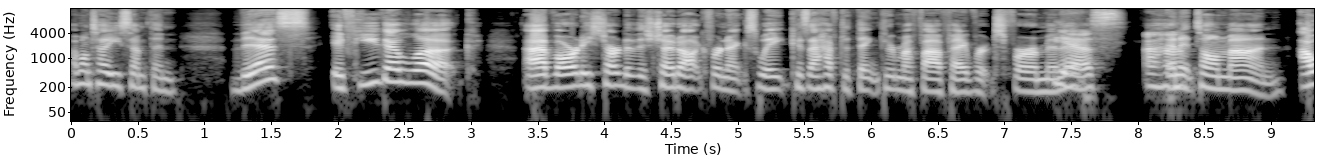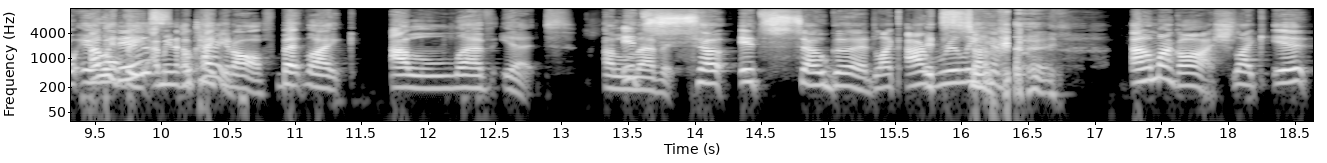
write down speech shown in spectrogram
I'm gonna tell you something. This, if you go look, I've already started the show doc for next week because I have to think through my five favorites for a minute. Yes, uh-huh. and it's on mine. I, it Oh, it be. is? I mean, I'll take it off, but like, I love it. I love it's it. so it's so good. Like I It's really so have. good. Oh my gosh, like it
